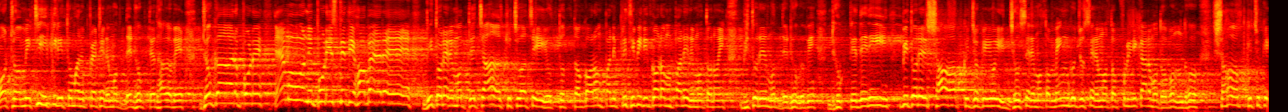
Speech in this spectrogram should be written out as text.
অটোমেটিকলি তোমার পেটের মধ্যে ঢুকতে থাকবে। ঢোকার পরে এমন পরিস্থিতি হবে রে, ভিতরের মধ্যে চা কিছু আছে উত্তপ্ত গরম পানি পৃথিবীর গরম পানির মতো নয়। ভিতরের মধ্যে ঢুকবে, ঢুকতে দেরি। ভিতরের সব কিছুকে ওই জুসের মতো ম্যাঙ্গো জুসের মতো ফ্রিকার মতো বন্ধু, সব কিছুকে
